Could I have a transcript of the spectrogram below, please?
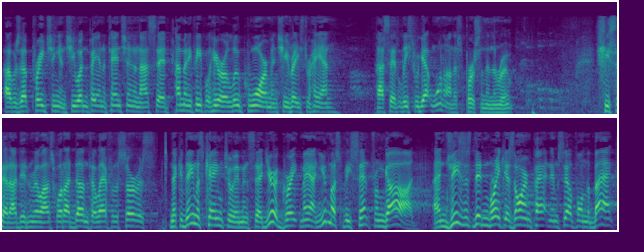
I was up preaching and she wasn't paying attention and I said, how many people here are lukewarm? And she raised her hand. I said, at least we got one honest person in the room. She said, I didn't realize what I'd done until after the service. Nicodemus came to him and said, You're a great man. You must be sent from God. And Jesus didn't break his arm patting himself on the back.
